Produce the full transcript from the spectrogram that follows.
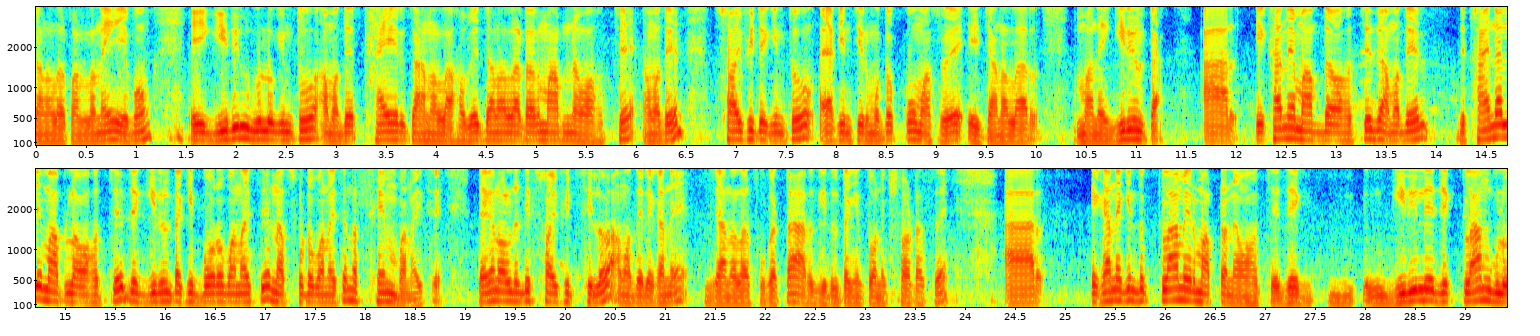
জানালার পাল্লা নেই এবং এই গ্রিলগুলো কিন্তু আমাদের থায়ের জানালা হবে। জানালাটার মাপ নেওয়া হচ্ছে আমাদের ছয় ফিটে কিন্তু এক ইঞ্চির মতো কম আছে এই জানালার মানে গ্রিলটা আর এখানে মাপ দেওয়া হচ্ছে যে আমাদের যে ফাইনালি মাপ নেওয়া হচ্ছে যে গ্রিলটা কি বড় বানাইছে না ছোট বানাইছে না সেম বানাইছে। দেখেন অলরেডি ছয় ফিট ছিল আমাদের এখানে জানালার ফুকারটা, আর গ্রিলটা কিন্তু অনেক শর্ট আছে। আর এখানে কিন্তু ক্লামের মাপটা নেওয়া হচ্ছে। যে গ্রিলে যে ক্লামগুলো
